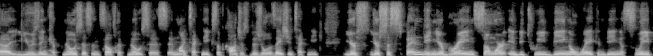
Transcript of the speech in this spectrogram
uh, using hypnosis and self hypnosis and my technique, subconscious visualization technique, you're you're suspending your brain somewhere in between being awake and being asleep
